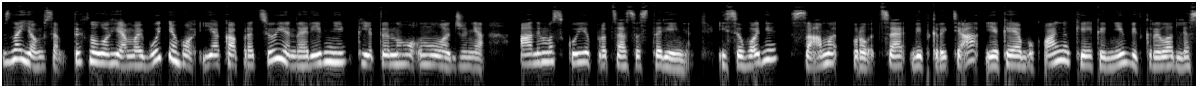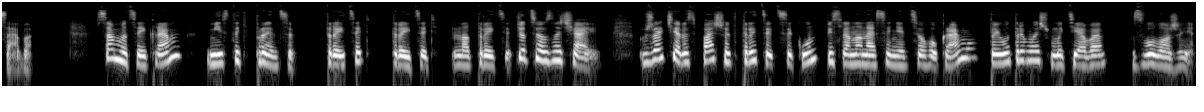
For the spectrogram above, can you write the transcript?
Знайомся, технологія майбутнього, яка працює на рівні клітинного омолодження, а не маскує процеси старіння. І сьогодні саме про це відкриття, яке я буквально кілька днів відкрила для себе. Саме цей крем містить принцип 30 30 на 30. Що це означає? Вже через перших 30 секунд після нанесення цього крему ти отримаєш миттєве зволоження.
